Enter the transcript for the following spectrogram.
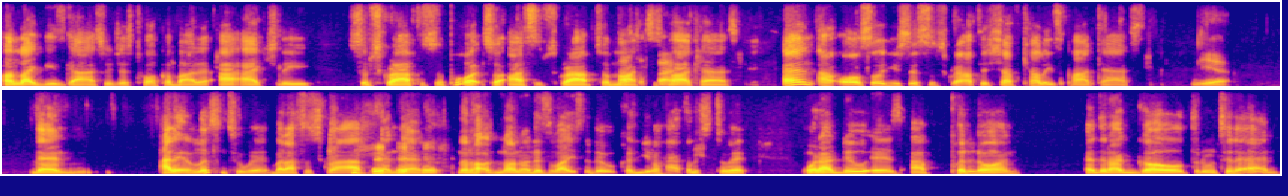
unlike these guys who just talk about it, I actually subscribe to support. So I subscribe to Mox's podcast, and I also used to subscribe to Chef Kelly's podcast. Yeah. Then I didn't listen to it, but I subscribed, and then no, no, no, no. This is what I used to do because you don't have to listen to it. What I do is I put it on, and then I go through to the end.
